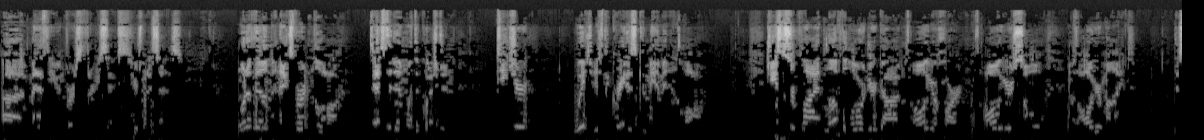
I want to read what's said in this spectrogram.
uh, Matthew in verse 36. Here's what it says One of them, an expert in the law, tested him with the question Teacher, which is the greatest commandment in the law? Jesus replied, Love the Lord your God with all your heart, with all your soul, and with all your mind. This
